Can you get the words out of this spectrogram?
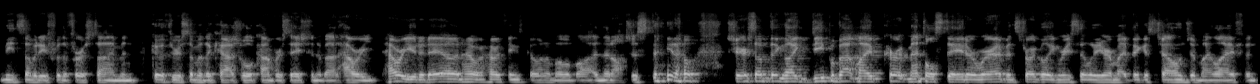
meet somebody for the first time and go through some of the casual conversation about how are you, how are you today? Oh, and how, how are things going? And blah, blah, blah. And then I'll just, you know, share something like deep about my current mental state or where I've been struggling recently or my biggest challenge in my life. And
